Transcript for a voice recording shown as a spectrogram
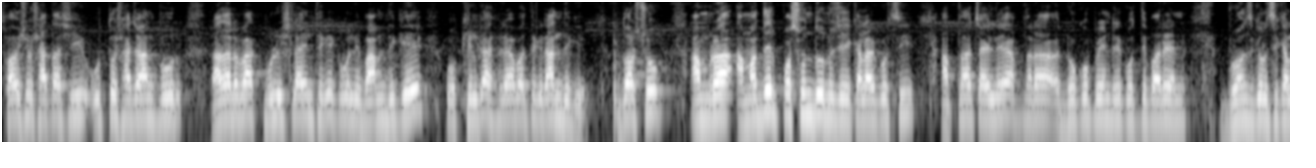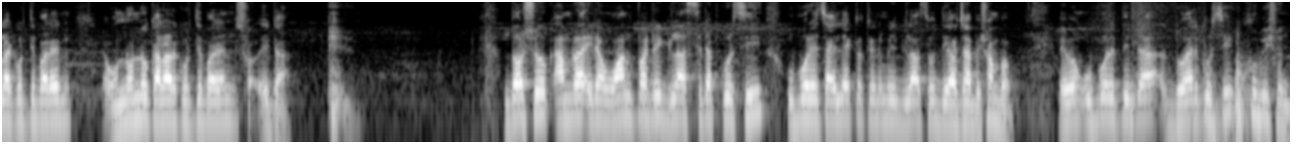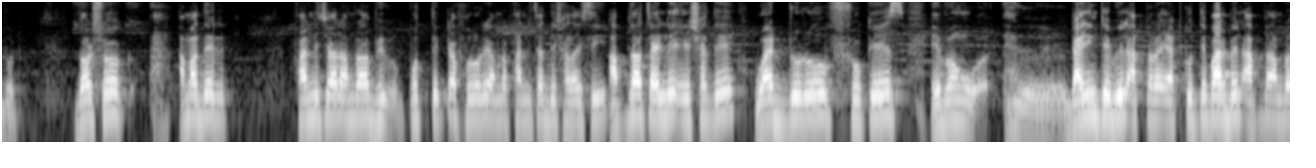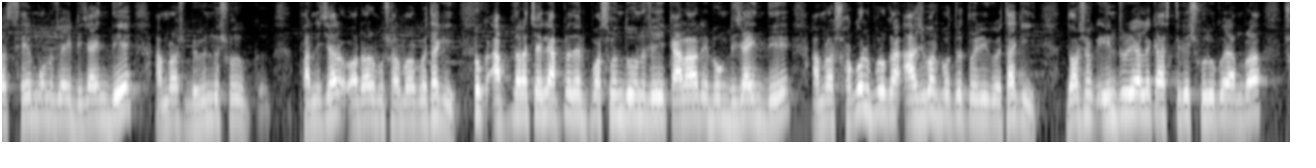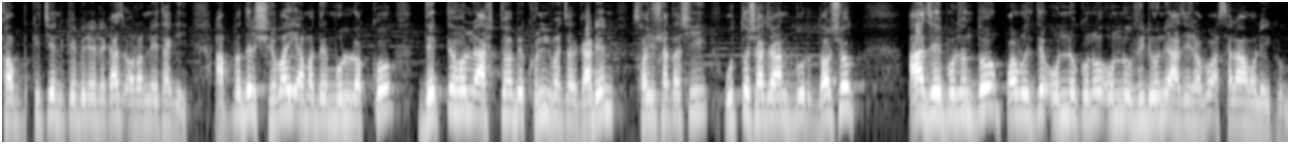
ছয়শো সাতাশি উত্তর শাহজাহানপুর, রাজারবাগ পুলিশ লাইন থেকে কেবলই বাম দিকে ও খিলগা ফিরাবাদ থেকে ডান দিকে। দর্শক, আমরা আমাদের পছন্দ অনুযায়ী কালার করছি। আপনারা চাইলে আপনারা ডোকো পেন্টের করতে পারেন ব্রোঞ্জ গ্যালসি কালার করতে পারেন, অন্য অন্য কালার করতে পারেন এটা। দর্শক, আমরা এটা ওয়ান পার্টির গ্লাস সেট করছি। উপরে চাইলে একটা মিনিট গ্লাসও দেওয়া যাবে, সম্ভব। এবং উপরে তিনটা ডোয়ার করছি, খুবই সুন্দর। দর্শক আমাদের ফার্নিচার আমরা প্রত্যেকটা ফ্লোরে আমরা ফার্নিচার দিয়ে সাজাইছি। আপনারা চাইলে এর সাথে ওয়ার্ড্রোব শোকেস এবং ডাইনিং টেবিল আপনারা অ্যাড করতে পারবেন। আপনারা, আমরা সেম অনুযায়ী ডিজাইন দিয়ে আমরা বিভিন্ন ফার্নিচার অর্ডার এবং সরবরাহ করে থাকি। আপনারা চাইলে আপনাদের পছন্দ অনুযায়ী কালার এবং ডিজাইন দিয়ে আমরা সকল প্রকার আসবাবপত্র তৈরি করে থাকি। দর্শক ইন্টেরিয়ালের কাছ থেকে শুরু করে আমরা সব কিচেন ক্যাবিনেটের কাজ অর্ডার নিয়ে থাকি। আপনাদের সেবাই আমাদের মূল লক্ষ্য। দেখতে হলে আসতে হবে খলিল ফার্নিচার গার্ডেন ছয়শো সাতাশি উত্তর শাহজাহানপুর। দর্শক, আজ এই পর্যন্ত। পরবর্তীতে অন্য কোনো, অন্য ভিডিও নিয়ে হাজির হব। আসসালামু আলাইকুম।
